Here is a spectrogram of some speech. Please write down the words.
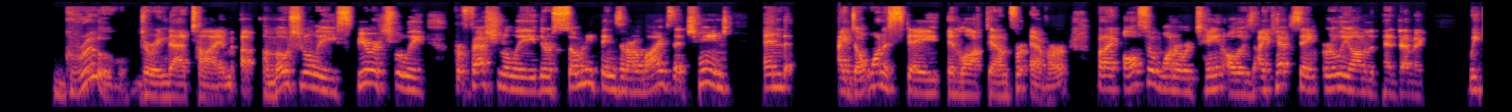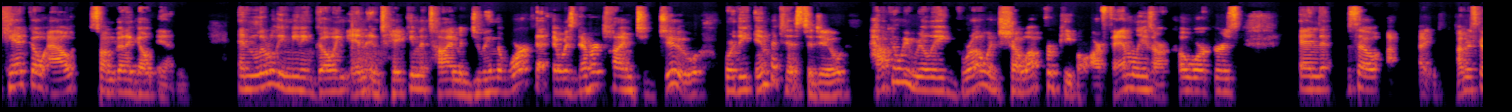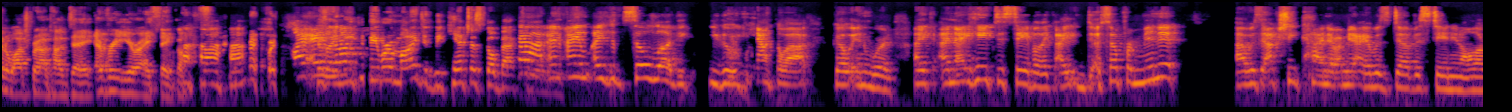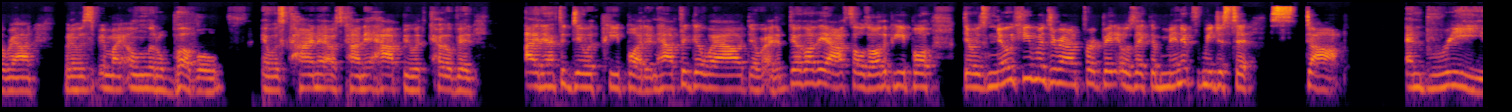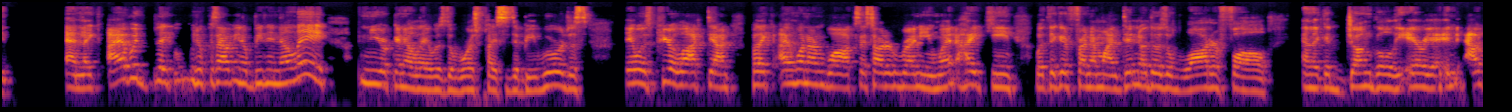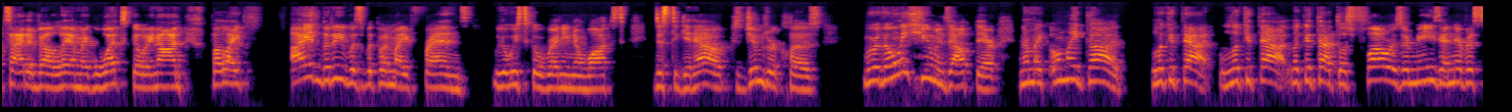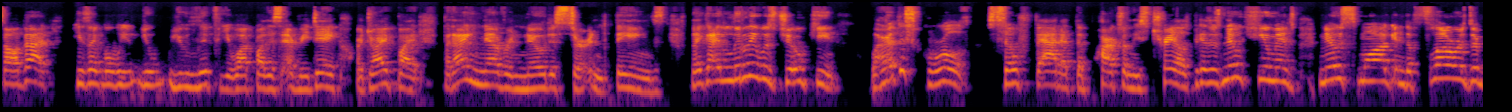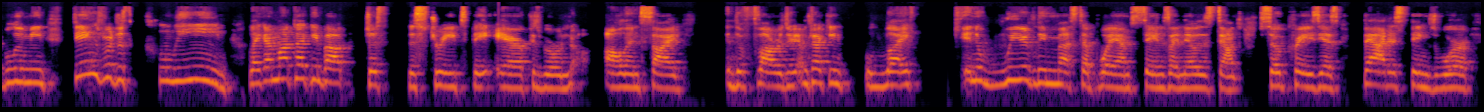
grew during that time uh, emotionally, spiritually, professionally. There's so many things in our lives that changed. And I don't want to stay in lockdown forever, but I also want to retain all those. I kept saying early on in the pandemic, we can't go out, so I'm going to go in. And literally meaning going in and taking the time and doing the work that there was never time to do or the impetus to do. How can we really grow and show up for people, our families, our coworkers? And so I, am just going to watch Groundhog Day every year. I think because I, I, I, need to be reminded we can't just go back. Yeah, and I I so love you. You go. You can't go out. Go inward. I and I hate to say, but like I so for a minute. I was actually kind of, I mean, I was devastating all around, but I was in my own little bubble. It was kind of, I was kind of happy with COVID. I didn't have to deal with people. I didn't have to go out. There, I didn't deal with all the assholes, all the people. There was no humans around for a bit. It was like a minute for me just to stop and breathe. And like I would like, you know, because I, you know, being in LA, New York and LA was the worst places to be. We were just, it was pure lockdown. But like I went on walks, I started running, went hiking with a good friend of mine. Didn't know there was a waterfall and like a jungle area and outside of LA. I'm like, what's going on? But like I literally was with one of my friends. We always go running and walks just to get out because gyms were closed. We were the only humans out there. And I'm like, oh my God, look at that. Look at that. Look at that. Those flowers are amazing. I never saw that. He's like well we you you live you walk by this every day or drive by it. But i never noticed certain things. Like i literally was joking. Why are the squirrels so fat at the parks on these trails? Because there's no humans no smog and the flowers are blooming. Things were just clean. Like i'm not talking about just the streets the air because we were all inside the flowers. I'm talking life in a weirdly messed up way, I'm saying as I know this sounds so crazy, as bad as things were,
